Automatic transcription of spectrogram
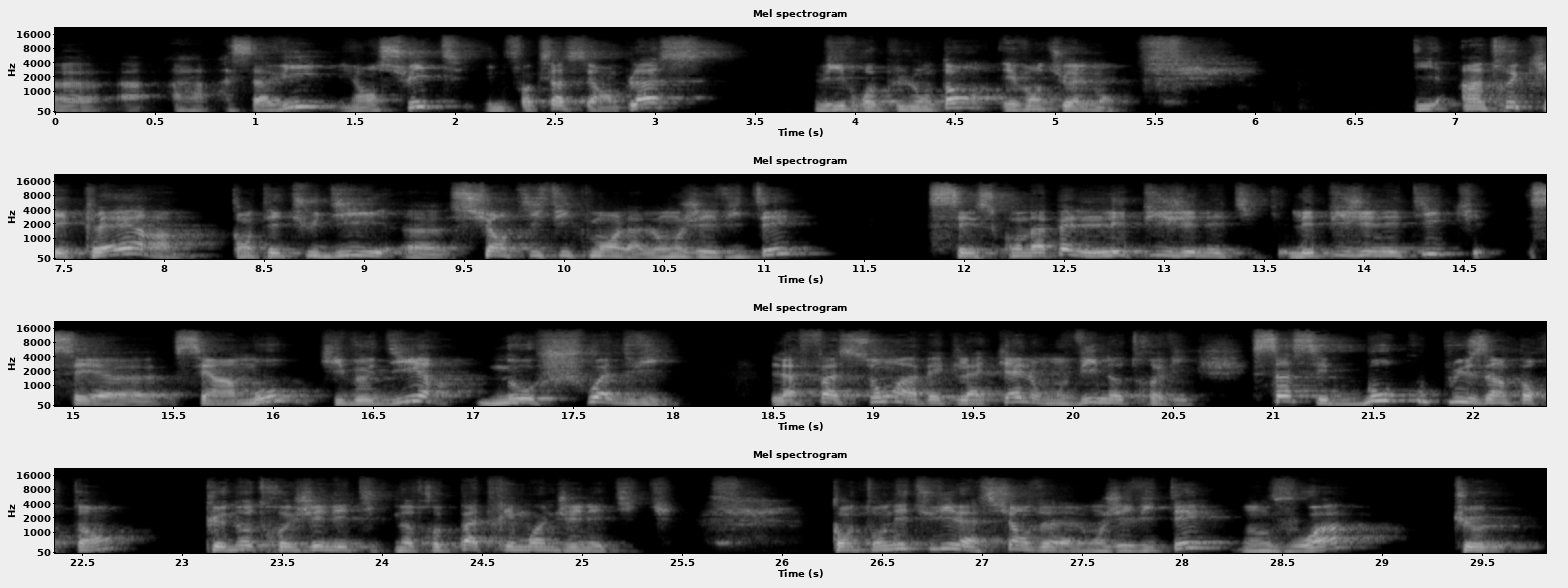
euh, à, sa vie et ensuite, une fois que ça c'est en place, vivre plus longtemps éventuellement. Un truc qui est clair quand tu euh, scientifiquement la longévité, c'est ce qu'on appelle l'épigénétique. L'épigénétique, euh, c'est un mot qui veut dire nos choix de vie la façon avec laquelle on vit notre vie. Ça, c'est beaucoup plus important que notre génétique, notre patrimoine génétique. Quand on étudie la science de la longévité, on voit que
